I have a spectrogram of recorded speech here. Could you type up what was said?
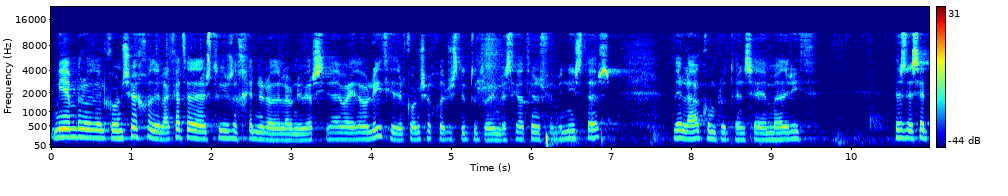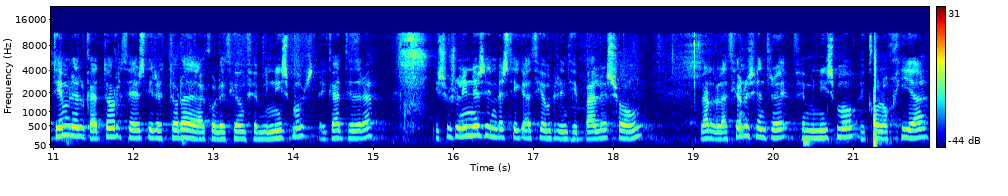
Miembro del Consejo de la Cátedra de Estudios de Género de la Universidad de Valladolid y del Consejo del Instituto de Investigaciones Feministas de la Complutense de Madrid. Desde septiembre del 14 es directora de la colección Feminismos de Cátedra y sus líneas de investigación principales son las relaciones entre feminismo, ecología,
